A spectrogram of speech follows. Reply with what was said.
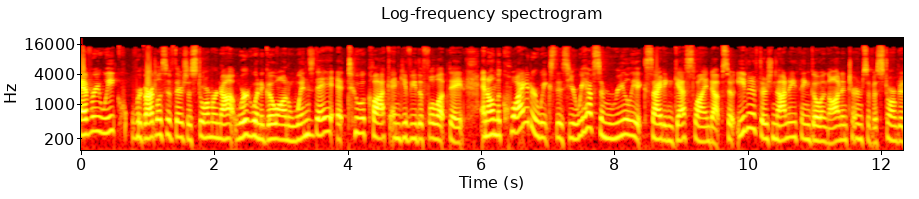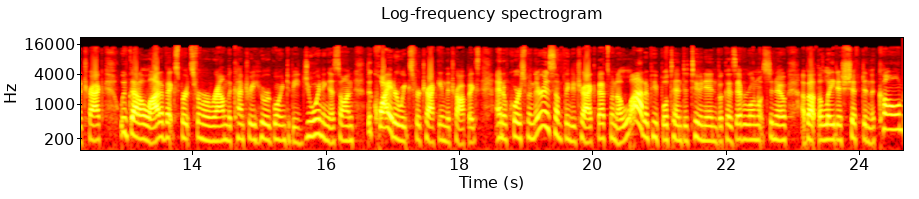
Every week, regardless if there's a storm or not, we're going to go on Wednesday at 2 o'clock and give you the full update. And on the quieter weeks this year, we have some really exciting guests lined up. So even if there's not anything going on in terms of a storm to track, we've got a lot of experts from around the country who are going to be joining us on the quieter weeks for tracking the tropics. And of course, when there is something to track, that's when a lot of people tend to tune in because everyone wants to know about the latest shift in the cone,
